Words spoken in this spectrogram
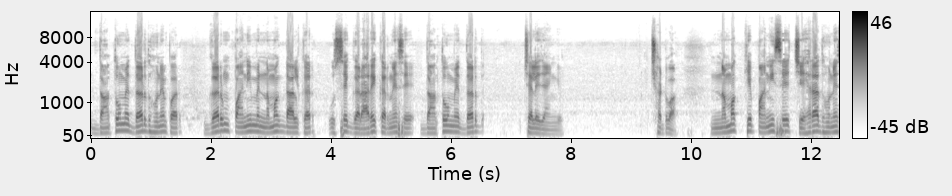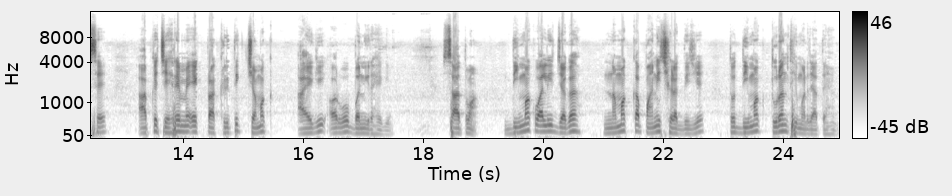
दांतों में दर्द होने पर गर्म पानी में नमक डालकर उससे गरारे करने से दांतों में दर्द चले जाएँगे। छठवा, नमक के पानी से चेहरा धोने से आपके चेहरे में एक प्राकृतिक चमक आएगी और वो बनी रहेगी। सातवां, दीमक वाली जगह नमक का पानी छिड़क दीजिए तो दीमक तुरंत ही मर जाते हैं।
